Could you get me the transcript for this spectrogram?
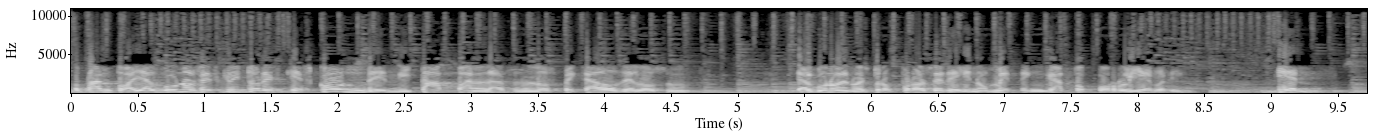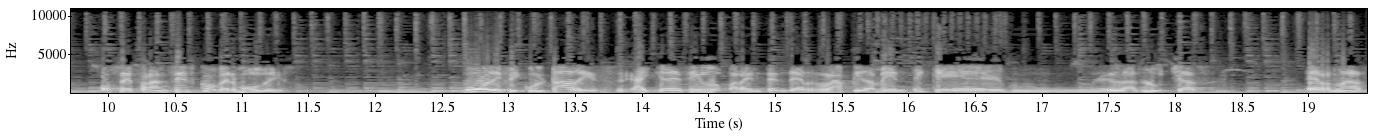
Por tanto, hay algunos escritores que esconden y tapan los pecados de los de algunos de nuestros próceres y nos meten gato por liebre. Bien, José Francisco Bermúdez. Hubo dificultades, hay que decirlo para entender rápidamente que mm, las luchas internas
